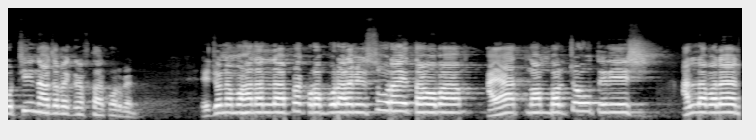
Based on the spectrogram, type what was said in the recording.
কঠিন আজাবে গ্রেফতার করবেন। এই জন্য মহান আল্লাহ রব্বুল আলামিন সূরা তাওবা, আয়াত নম্বর 34 আল্লাহ বলেন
